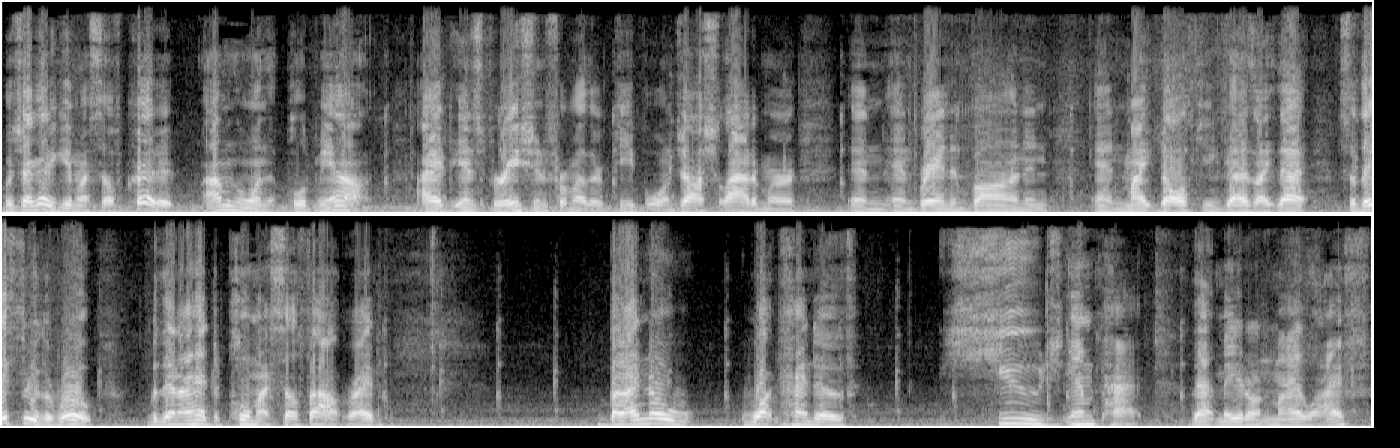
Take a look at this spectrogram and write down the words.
which i got to give myself credit i'm the one that pulled me out i had inspiration from other people and josh latimer and, and brandon vaughn and, and mike dalkey and guys like that. So they threw the rope but then i had to pull myself out right? But i know what kind of huge impact that made on my life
